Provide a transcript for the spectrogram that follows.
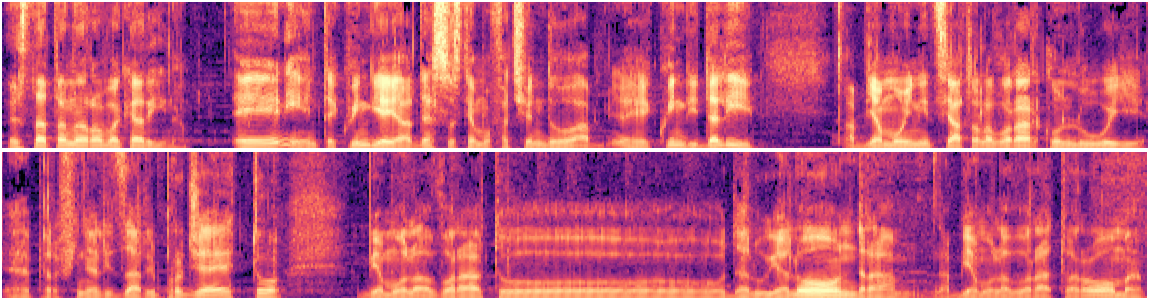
è stata una roba carina. E niente, quindi adesso stiamo facendo, ab- e quindi da lì abbiamo iniziato a lavorare con lui eh, per finalizzare il progetto. Abbiamo lavorato da lui a Londra, abbiamo lavorato a Roma,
